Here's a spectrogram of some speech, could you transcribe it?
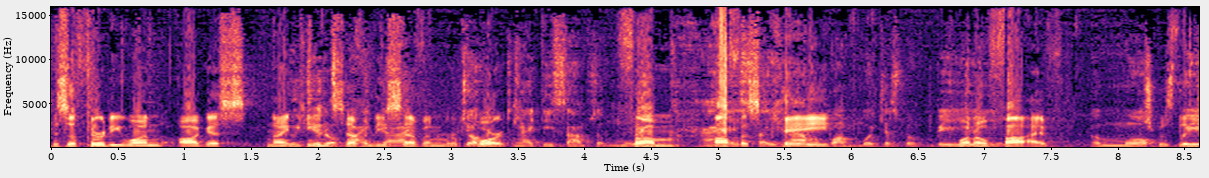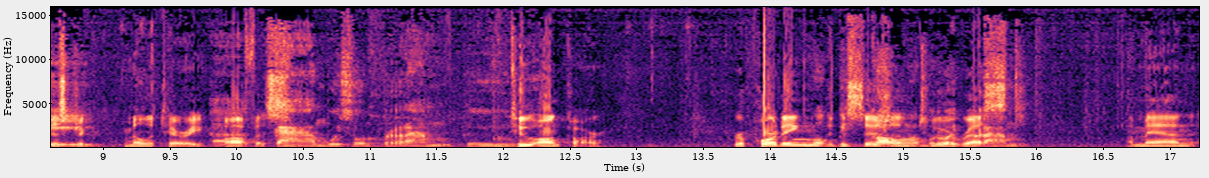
is a 31 August 1977 report from Office K 105 which was the district military office, to Angkar, reporting the decision to arrest a man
